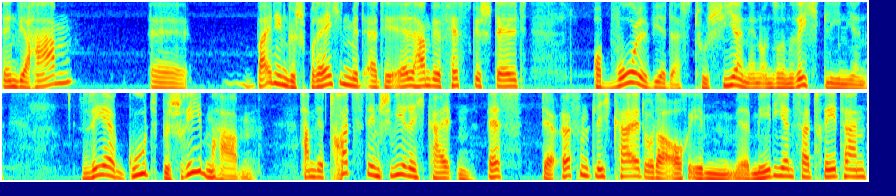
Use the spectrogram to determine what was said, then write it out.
Denn wir haben äh, bei den Gesprächen mit RTL haben wir festgestellt, obwohl wir das Tuschieren in unseren Richtlinien sehr gut beschrieben haben, haben wir trotzdem Schwierigkeiten, es der Öffentlichkeit oder auch eben äh, Medienvertretern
